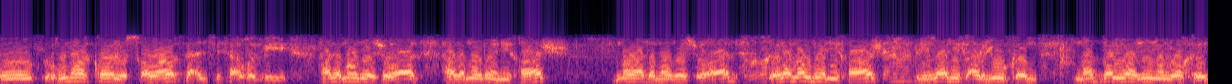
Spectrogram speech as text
وهناك قول الصواب فأنت تأخذ به. هذا موضوع سؤال هذا موضوع نقاش ما هذا موضوع سؤال؟ ولا موضوع نقاش. لذلك أرجوكم ما تضيع علينا الوقت.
